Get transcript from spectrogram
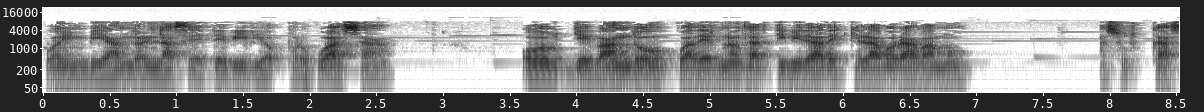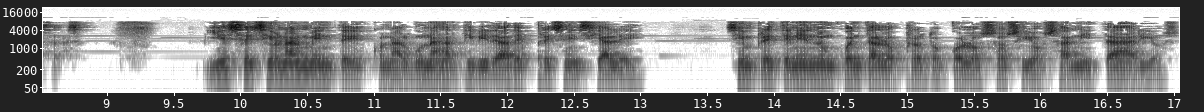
o enviando enlaces de vídeos por WhatsApp o llevando cuadernos de actividades que elaborábamos a sus casas y excepcionalmente con algunas actividades presenciales, siempre teniendo en cuenta los protocolos sociosanitarios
